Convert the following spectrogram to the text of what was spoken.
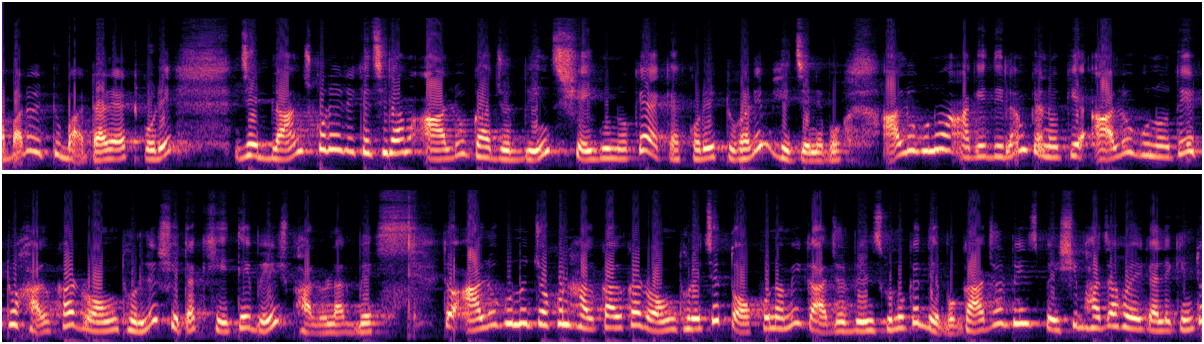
আবারও একটু বাটার অ্যাড করে যে ব্লাঞ্চ করে রেখেছিলাম আলু, গাজর বিনস সেইগুলোকে এক এক করে একটুখানি ভেজে নেব। আলুগুলো আগে দিলাম কেন কি আলুগুলোতে একটু হালকা রং ধরলে সেটা খেতে বেশ ভালো লাগবে। তো আলুগুলো যখন হালকা হালকা রং ধরেছে তখন আমি গাজর বিনসগুলোকে দেবো। গাজর বিনস বেশি ভাজা হয়ে গেলে কিন্তু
